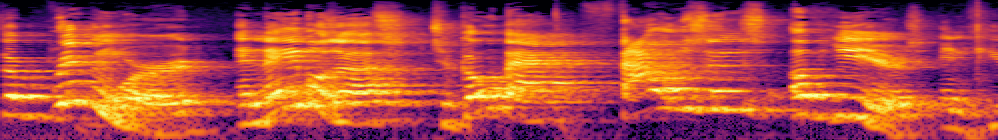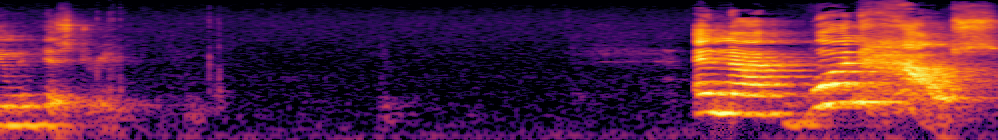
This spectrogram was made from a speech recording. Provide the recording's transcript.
The written word enables us to go back thousands of years in human history. And not one house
